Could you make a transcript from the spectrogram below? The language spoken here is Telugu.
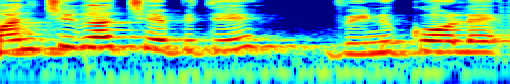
మంచిగా చెబితే వినుకోలే.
